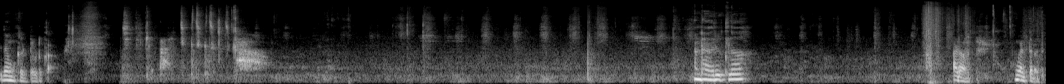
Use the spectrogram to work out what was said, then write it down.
ഇത് നമുക്ക് ഇട്ട് കൊടുക്കാം. ഒരു ഗ്ലോ അടോ വെട്ടത്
